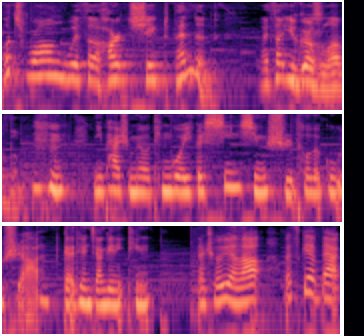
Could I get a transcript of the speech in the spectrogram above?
What's wrong with a heart shaped pendant? I thought you girls loved them. 你怕是没有听过一个心形石头的故事啊，改天讲给你听。那扯远了，Let's get back.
